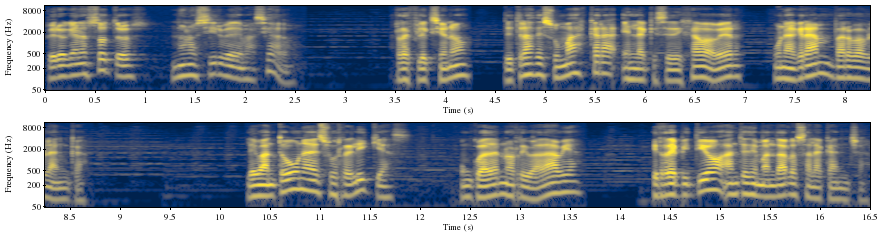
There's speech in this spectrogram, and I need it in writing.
pero que a nosotros no nos sirve demasiado. Reflexionó detrás de su máscara en la que se dejaba ver una gran barba blanca. Levantó una de sus reliquias, un cuaderno Rivadavia, y repitió antes de mandarlos a la cancha.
